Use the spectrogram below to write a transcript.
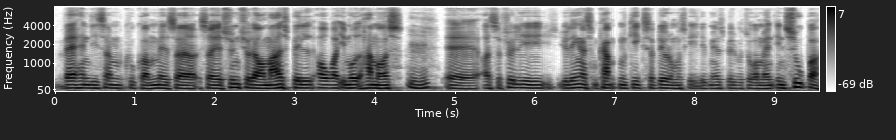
hvad han ligesom kunne komme med, så, så jeg synes jo, der var meget spil over imod ham også. Mm-hmm. Øh, og selvfølgelig, jo længere som kampen gik, så blev der måske lidt mere spil på toer, men en super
